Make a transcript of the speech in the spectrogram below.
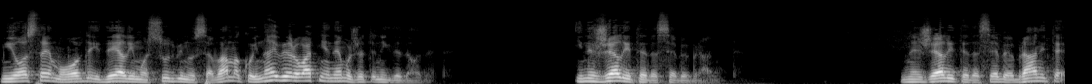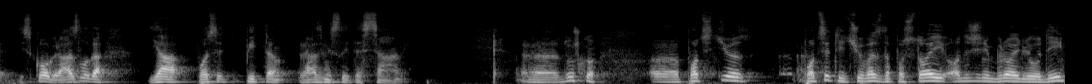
Mi ostajemo ovde i delimo sudbinu sa vama koji najverovatnije ne možete nigde da odete. I ne želite da sebe branite. Ne želite da sebe branite. Iz kog razloga? Ja pitam, razmislite sami. E, Duško, e, podsjetio podsjetit ću vas da postoji određeni broj ljudi,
